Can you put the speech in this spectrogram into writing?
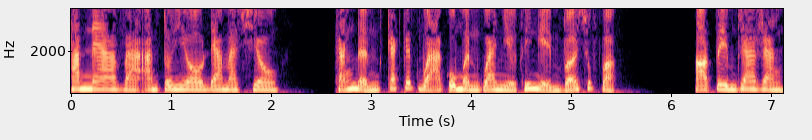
Hanna và Antonio Damasio khẳng định các kết quả của mình qua nhiều thí nghiệm với súc vật. Họ tìm ra rằng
